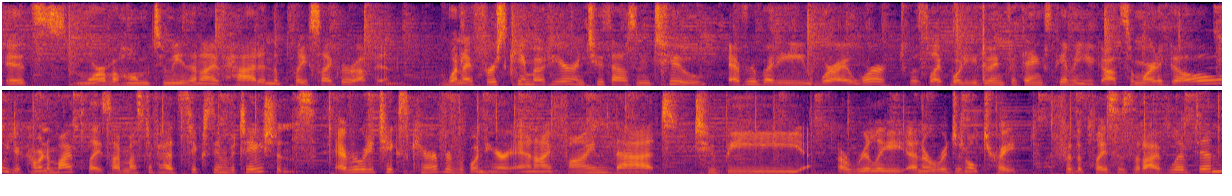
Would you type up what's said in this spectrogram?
It's more of a home to me than I've had in the place I grew up in. When I first came out here in 2002, everybody where I worked was like, What are you doing for Thanksgiving? You got somewhere to go? You're coming to my place. I must have had six invitations. Everybody takes care of everyone here, and I find that to be a really an original trait for the places that I've lived in.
